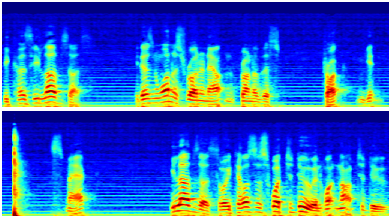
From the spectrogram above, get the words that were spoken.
because He loves us. He doesn't want us running out in front of this truck and getting smacked. He loves us, so He tells us what to do and what not to do.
